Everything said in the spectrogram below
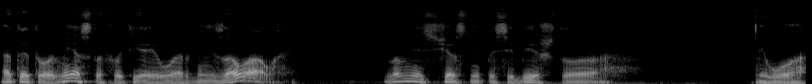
От этого места, хоть я его организовал, но мне сейчас не по себе, что его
